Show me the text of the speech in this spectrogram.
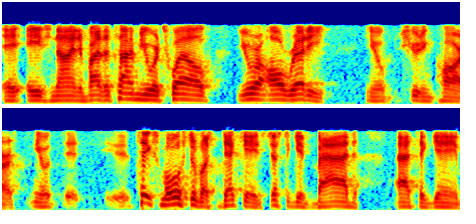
age nine, and by the time you were twelve, you were already you know shooting par. You know it, it takes most of us decades just to get bad at the game.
